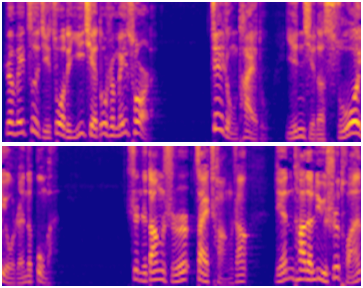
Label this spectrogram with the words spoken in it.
认为自己做的一切都是没错的，这种态度引起了所有人的不满，甚至当时在场上连他的律师团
